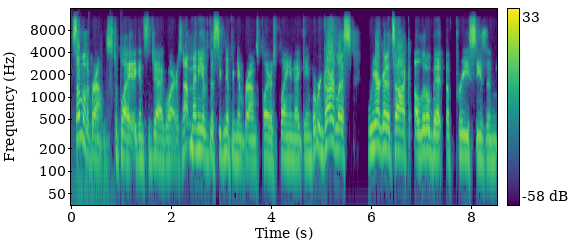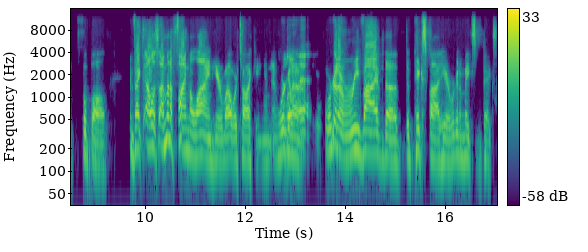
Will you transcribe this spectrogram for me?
Some of the Browns to play against the Jaguars. Not many of the significant Browns players playing in that game, but regardless, we are going to talk a little bit of preseason football. In fact, Ellis, I'm going to find the line here while we're talking, and, and we're going to we're going to revive the the picks pod here. We're going to make some picks.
